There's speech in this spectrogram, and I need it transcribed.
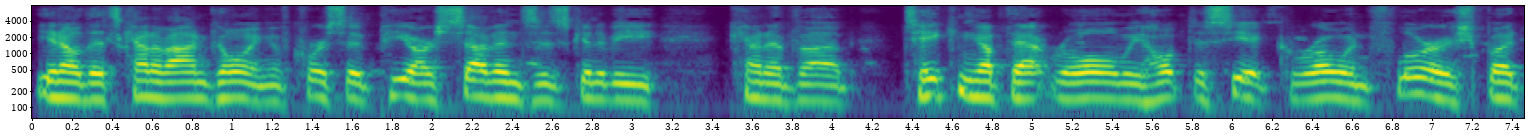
you know, that's kind of ongoing. Of course, the PR sevens is going to be kind of uh, taking up that role, and we hope to see it grow and flourish. But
